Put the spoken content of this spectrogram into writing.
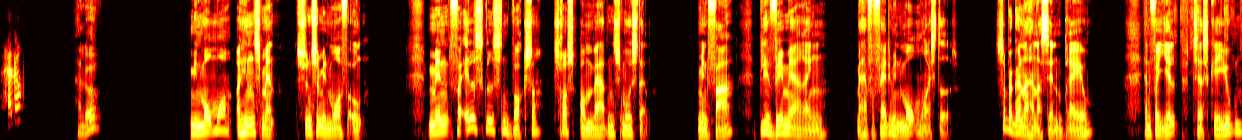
Hallo? Hallo? Min mormor og hendes mand synes, at min mor er for ung. Men forelskelsen vokser trods omverdens modstand. Min far bliver ved med at ringe, men han får fat i min mormor i stedet. Så begynder han at sende breve. Han får hjælp til at skrive dem,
